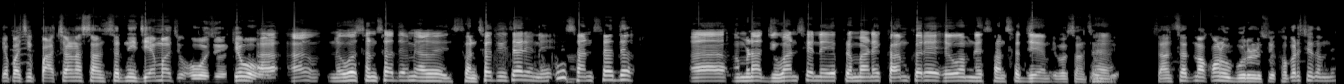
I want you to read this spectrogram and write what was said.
કે પછી પાછળના સંસદની જેમ જ હોવો જોઈએ? કેવો આ નવો સંસદ અમે સંસદ વિચારીએ ને એ સંસદ હમણાં જુવાન છે ને એ પ્રમાણે કામ કરે એવો અમને સાંસદ જેમ. એવો સાંસદ. છે. સંસદમાં કોણ ઉભું રહેલું છે? ખબર છે તમને?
